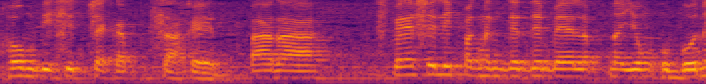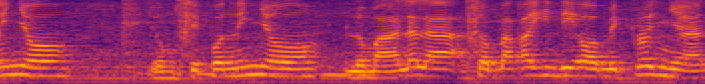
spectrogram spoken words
home visit check-up sa akin. Para, especially pag nagde-develop na yung ubo ninyo, yung sipon ninyo, lumalala, so baka hindi Omicron yan,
